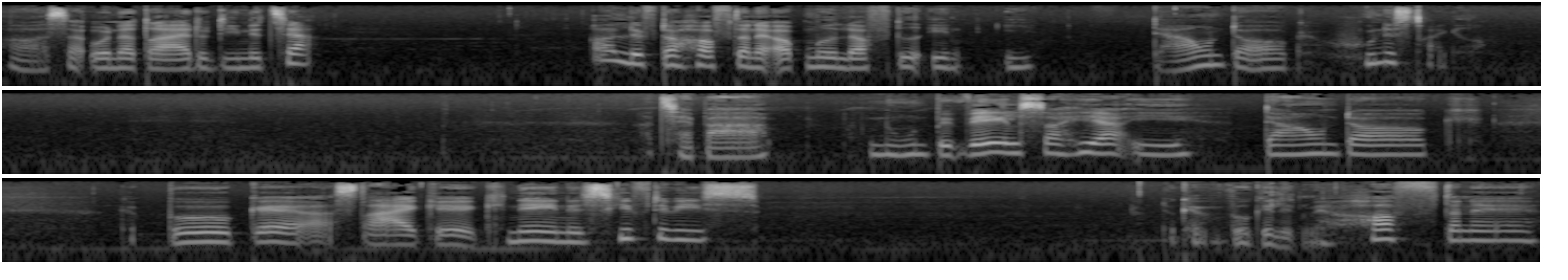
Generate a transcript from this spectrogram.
Og så underdrejer du dine tær og løfter hofterne op mod loftet ind i down dog hundestrækket. Og tag bare nogle bevægelser her i down dog. Du kan bukke og strække knæene skiftevis. Du kan vugge lidt med hofterne.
